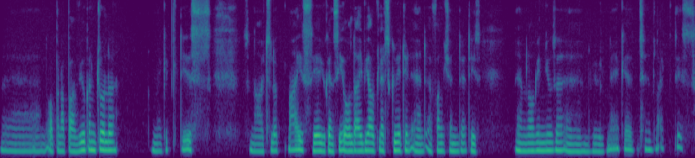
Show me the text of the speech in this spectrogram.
and open up our view controller make it this. So now it's look nice. Here you can see all the IB outlets created and a function that is name login user and we will make it like this.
